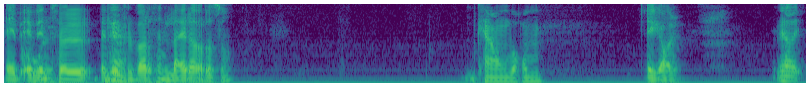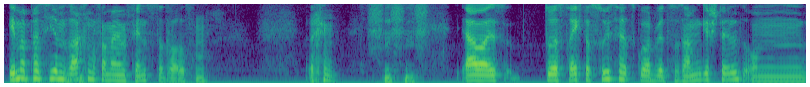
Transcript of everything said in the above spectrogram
E Cool. Eventuell, eventuell war das ein Leider oder so? Keine Ahnung warum. Egal. Ja, immer passieren Sachen vor meinem Fenster draußen. ja, aber es, du hast recht, das Suicide Squad wird zusammengestellt und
